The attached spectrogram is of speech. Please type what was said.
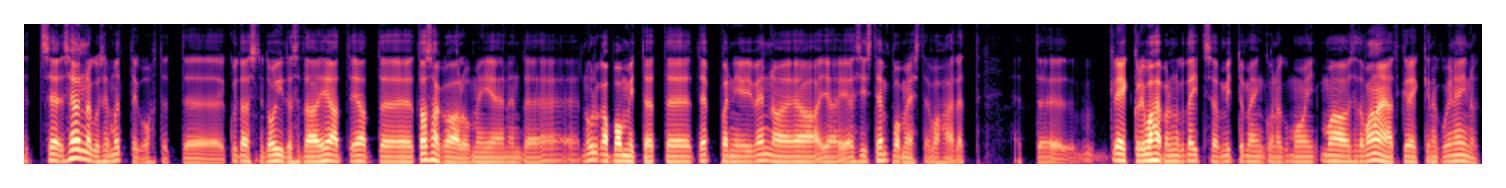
et see, see on nagu see mõttekoht, et äh, kuidas nüüd hoida seda head, head äh, tasakaalu meie nende nurgapommitajate Teppani, Venno ja, ja, ja siis tempomeeste vahel, et et äh, Kreek oli vahepeal nagu täitsa mitu mängu, nagu ma, ma seda vanajat Kreeki nagu ei näinud.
